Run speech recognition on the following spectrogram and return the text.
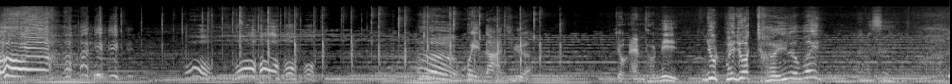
เออโอ้โหเออ ไม่น่าเชื่อ เจ้าแอนโทนีหยุดพยศเฉยเลยเว้ยนั่นนะสิ เ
